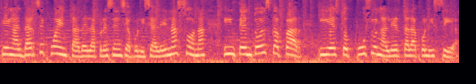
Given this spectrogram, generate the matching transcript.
quien al darse cuenta de la presencia policial en la zona intentó escapar y esto puso en alerta a la policía.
